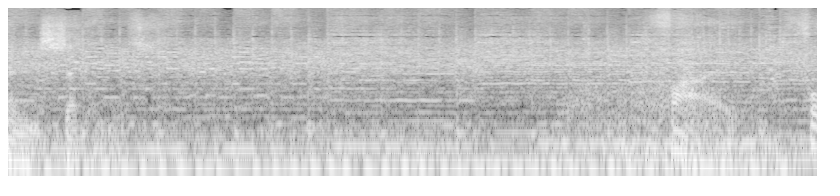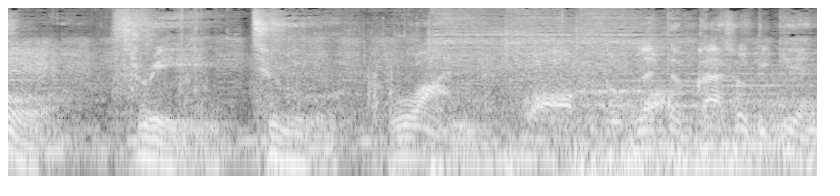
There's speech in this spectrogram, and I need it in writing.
10 seconds. Five, four, three, two, one. Let the battle begin.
